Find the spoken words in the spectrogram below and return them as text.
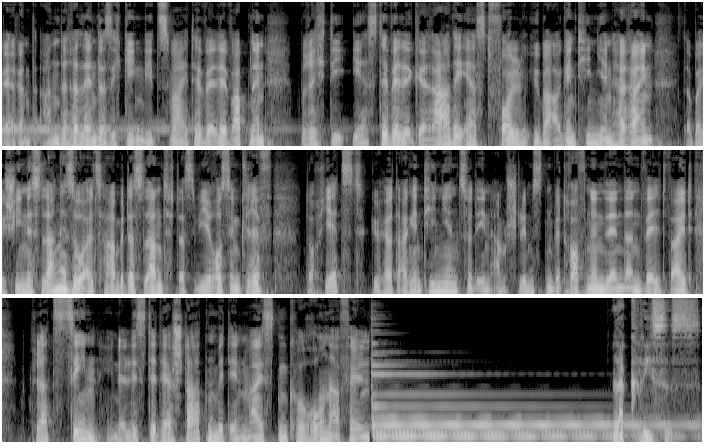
Während andere Länder sich gegen die zweite Welle wappnen, bricht die erste Welle gerade erst voll über Argentinien herein. Dabei schien es lange so, als habe das Land das Virus im Griff. Doch jetzt gehört Argentinien zu den am schlimmsten betroffenen Ländern weltweit. Platz 10 in der Liste der Staaten mit den meisten Corona-Fällen. La Crisis.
